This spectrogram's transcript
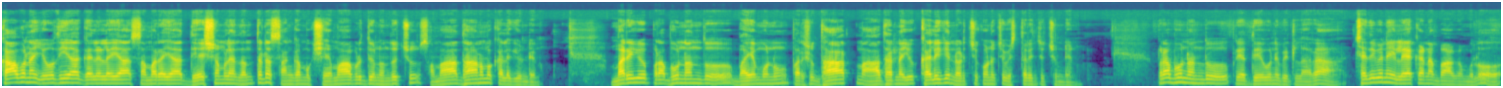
కావున యోధియ గలిలయ సమరయ దేశములందంతటా సంఘము క్షేమాభివృద్ధి నొందొచ్చు సమాధానము కలిగి ఉండెను. మరియు ప్రభునందు భయమును పరిశుద్ధాత్మ ఆదరణయు కలిగి నడుచుకొనుచు విస్తరించుచుండెను. ప్రభునందు ప్రియ దేవుని బిడ్డలారా చదివిన ఈ లేఖన భాగములో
